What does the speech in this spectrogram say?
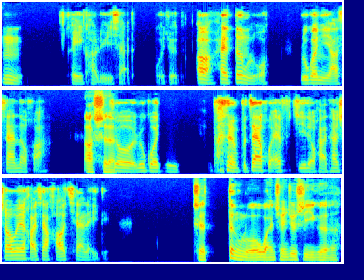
嗯，可以考虑一下的，我觉得。哦，还有邓罗，如果你要三的话，啊，是的。就如果你不不在乎 F G 的话，他稍微好像好起来了一点。是邓罗完全就是一个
